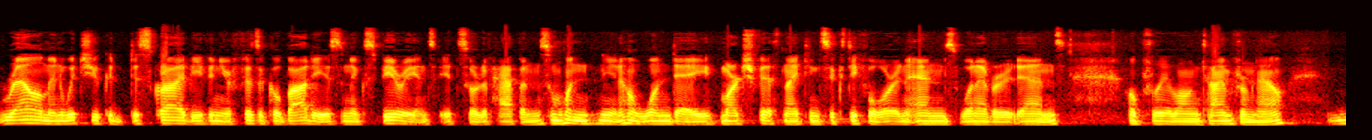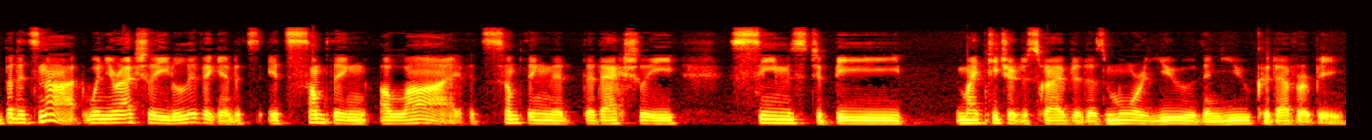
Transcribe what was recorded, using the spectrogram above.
realm in which you could describe even your physical body as an experience. It sort of happens one, you know, one day, March 5th, 1964, and ends whenever it ends, hopefully a long time from now. But it's not. When you're actually living it, it's it's something alive. It's something that, that actually seems to be my teacher described it as more you than you could ever be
